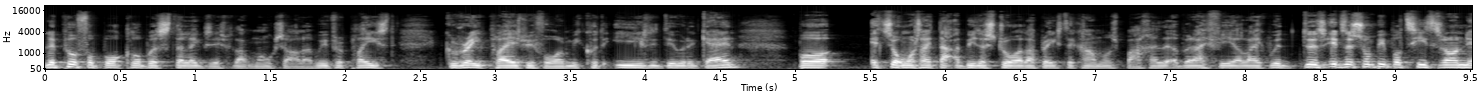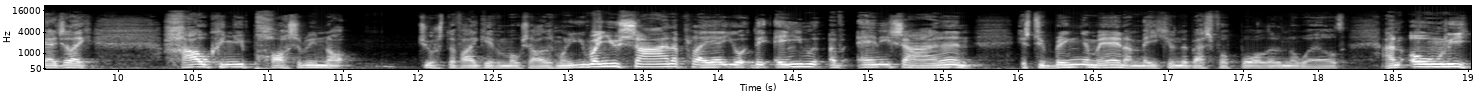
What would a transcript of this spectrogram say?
Liverpool Football Club will still exist without Mo Salah. We've replaced great players before, and we could easily do it again. But it's almost like that would be the straw that breaks the camel's back a little bit. I feel like with if there's some people teetering on the edge, like how can you possibly not justify giving Mo Salah's money. When you sign a player, the aim of any signing is to bring him in and make him the best footballer in the world. And only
